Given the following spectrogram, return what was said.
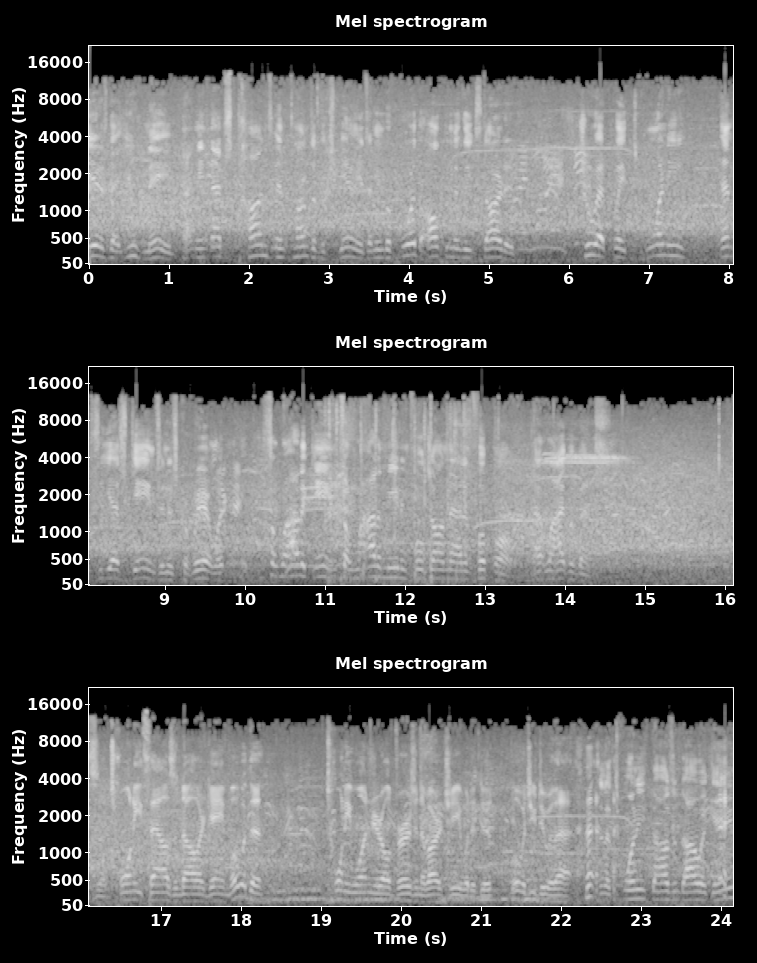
years that you've made. I mean, that's tons and tons of experience. I mean, before the Ultimate League started, True had played 20 MCS games in his career. It's a lot of games. It's a lot of meaningful John Madden football at live events. It's a $20,000 game. What would the 21-year-old version of RG would have did? What would you do with that? in a $20,000 game,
